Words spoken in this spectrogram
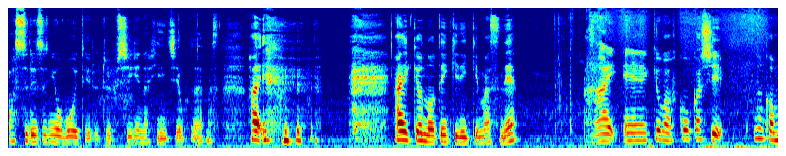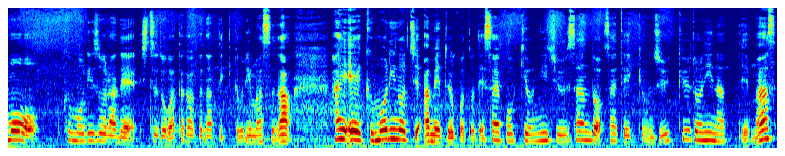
忘れずに覚えているという不思議な日にちでございます。はい。はい、今日のお天気に行きますね。はい、えー、今日は福岡市、なんかもう曇り空で湿度が高くなってきておりますが、はい、えー、曇りのち雨ということで、最高気温23度、最低気温19度になっています。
